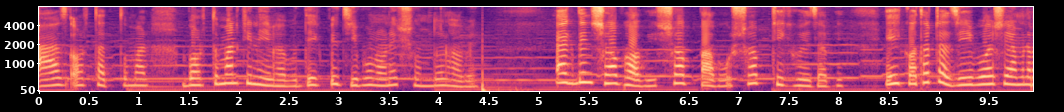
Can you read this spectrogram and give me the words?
আজ অর্থাৎ তোমার বর্তমানকে নিয়ে ভাবো। দেখবে জীবন অনেক সুন্দর হবে। একদিন সব হবে, সব পাবো, সব ঠিক হয়ে যাবে। এই কথাটা যেই বয়সে আমরা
